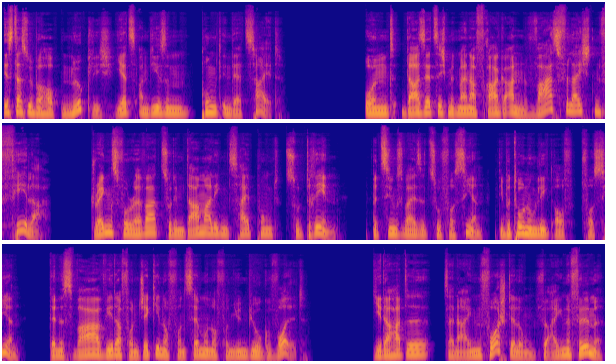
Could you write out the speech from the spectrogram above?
Ist das überhaupt möglich jetzt an diesem Punkt in der Zeit? Und da setze ich mit meiner Frage an, war es vielleicht ein Fehler, Dragons Forever zu dem damaligen Zeitpunkt zu drehen, beziehungsweise zu forcieren? Die Betonung liegt auf forcieren, denn es war weder von Jackie noch von Sammo noch von Yunbyo gewollt. Jeder hatte seine eigenen Vorstellungen für eigene Filme.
